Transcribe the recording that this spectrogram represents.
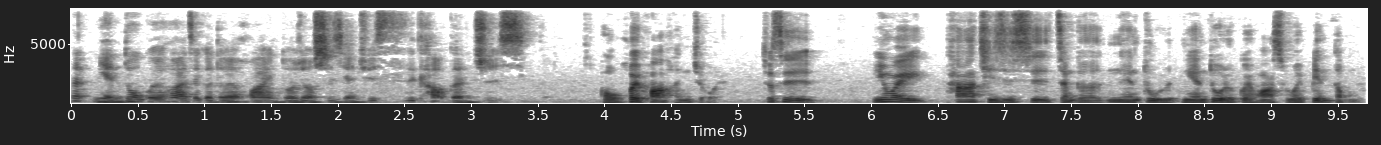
那年度规划这个都会花你多久时间去思考跟执行的哦，会花很久诶，就是因为它其实是整个年度年度的规划是会变动的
